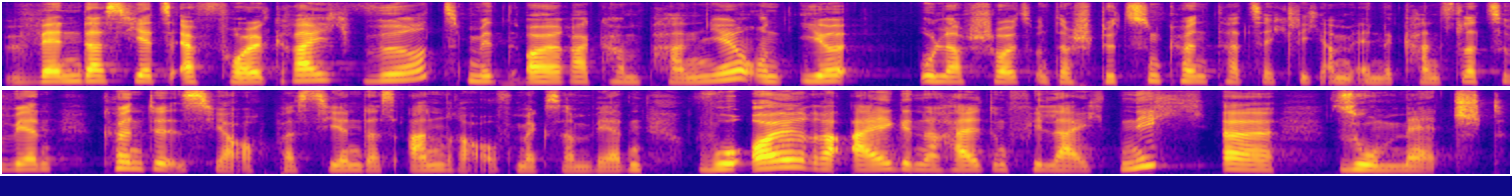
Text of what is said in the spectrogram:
wenn das jetzt erfolgreich wird mit eurer Kampagne und ihr Olaf Scholz unterstützen könnt, tatsächlich am Ende Kanzler zu werden, könnte es ja auch passieren, dass andere aufmerksam werden, wo eure eigene Haltung vielleicht nicht äh, so matcht.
